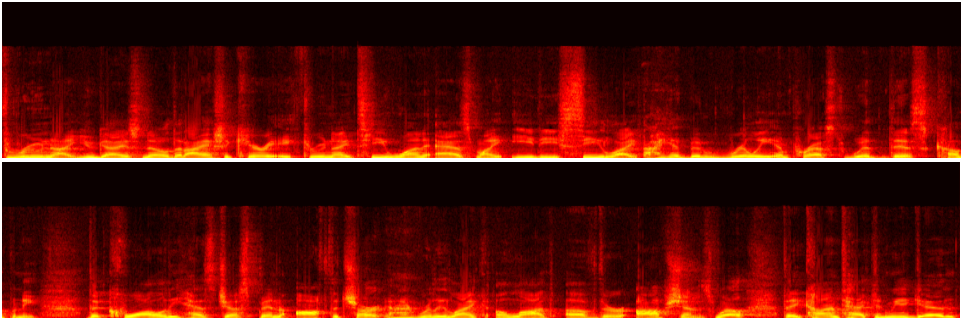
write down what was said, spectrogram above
ThruNite. You guys know that I actually carry a ThruNite T1 as my EDC light. I have been really impressed with this company. The quality has just been off the chart and I really like a lot of their options. Well, they contacted me again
